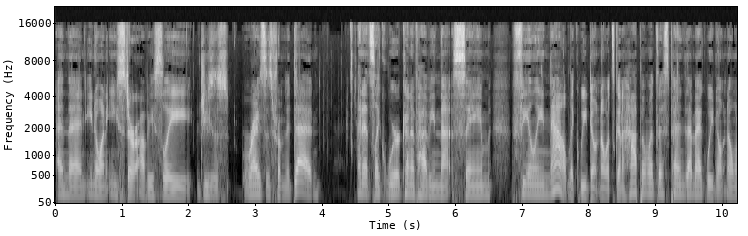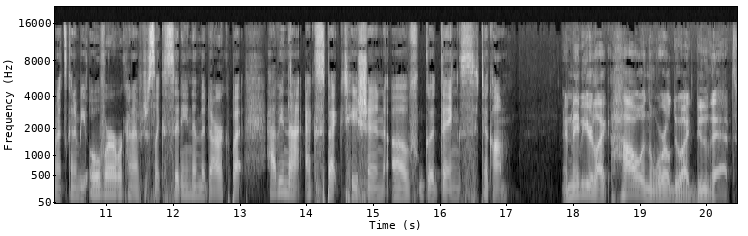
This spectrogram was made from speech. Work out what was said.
And then, you know, on Easter, obviously Jesus rises from the dead. And it's like we're kind of having that same feeling now. Like we don't know what's going to happen with this pandemic. We don't know when it's going to be over. We're kind of just like sitting in the dark, but having that expectation of good things to come. And maybe you're like, how in the world do I do that?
